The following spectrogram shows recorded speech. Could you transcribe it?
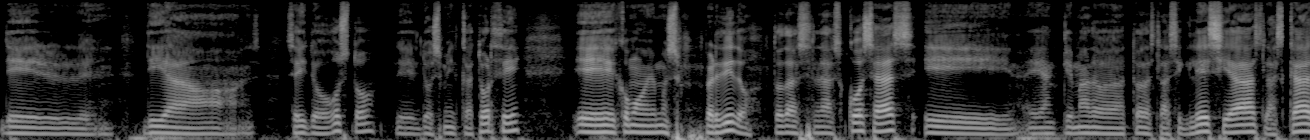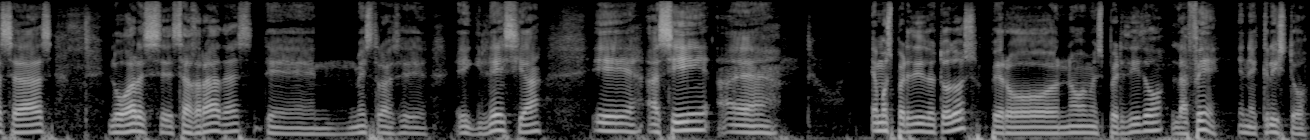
del día 6 de agosto del 2014. Eh, como hemos perdido todas las cosas y eh, han quemado todas las iglesias, las casas, lugares eh, sagrados de nuestra eh, iglesia. Y así eh, hemos perdido todos, pero no hemos perdido la fe en el Cristo.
